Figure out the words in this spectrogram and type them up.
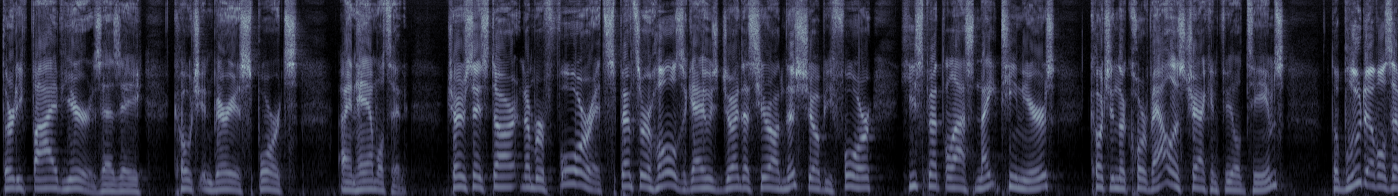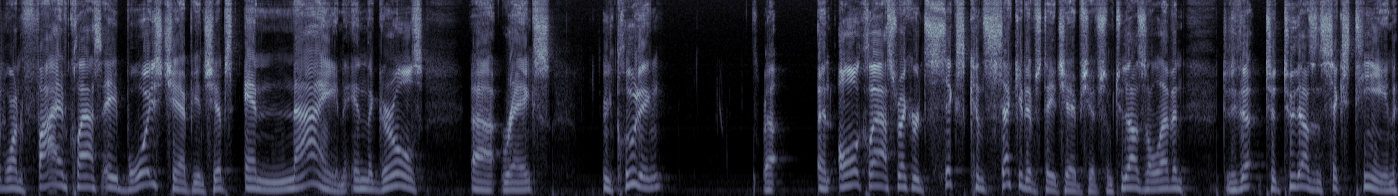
35 years as a coach in various sports in Hamilton. Treasure State star number four, it's Spencer Hulls, a guy who's joined us here on this show before. He spent the last 19 years coaching the Corvallis track and field teams. The Blue Devils have won five Class A boys championships and nine in the girls uh, ranks, including uh, an all class record six consecutive state championships from 2011 to, to 2016.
